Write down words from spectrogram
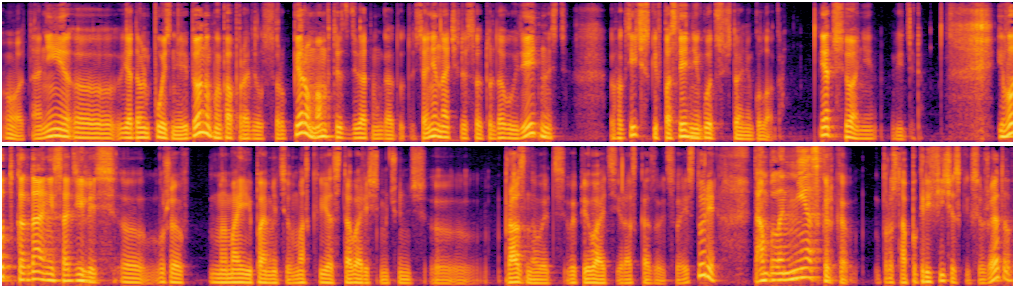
Вот. Они, э, я довольно поздний ребенок, мой папа родился в 41-м, мама в 39-м году. То есть они начали свою трудовую деятельность фактически в последний год существования ГУЛАГа. И это все они видели. И вот когда они садились э, уже на моей памяти в Москве с товарищами что-нибудь э, праздновать, выпивать и рассказывать свои истории, там было несколько просто апокрифических сюжетов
